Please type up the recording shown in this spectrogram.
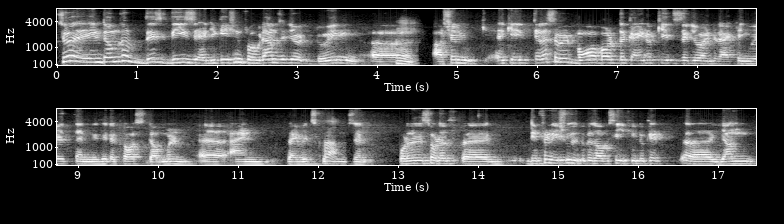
So, in terms of this, these education programs that you're doing, uh, hmm. Ashim, can you tell us a bit more about the kind of kids that you're interacting with, and is it across government uh, and private schools, huh. and what are the sort of uh, different issues? Because obviously, if you look at uh, young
